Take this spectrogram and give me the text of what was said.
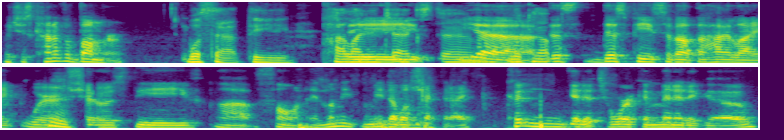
which is kind of a bummer. What's that? The highlighted The- text. Um, yeah, this this piece about the highlight where Hmm. it shows the uh, phone, and let me let me double check that. I couldn't get it to work a minute ago,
